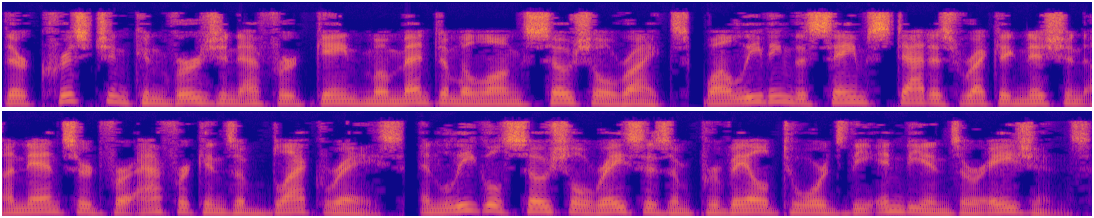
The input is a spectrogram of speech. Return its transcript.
their Christian conversion effort gained momentum along social rights, while leaving the same status recognition unanswered for Africans of black race, and legal social racism prevailed towards the Indians or Asians.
